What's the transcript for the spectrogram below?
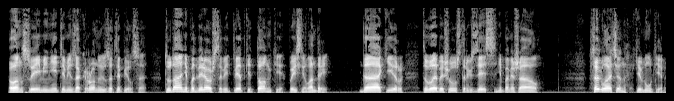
Он своими нитями за крону зацепился. Туда не подберешься, ведь ветки тонкие, — пояснил Андрей. — Да, Кир, твой бы шустрик здесь не помешал. — Согласен, — кивнул Кир,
